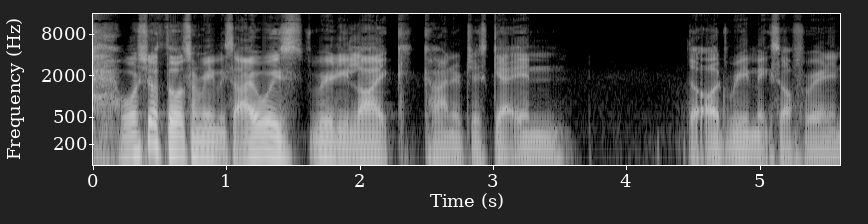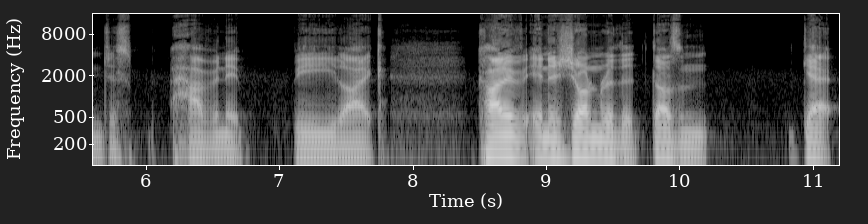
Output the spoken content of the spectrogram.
what's your thoughts on remix? I always really like kind of just getting the odd remix offering and just having it be like kind of in a genre that doesn't get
